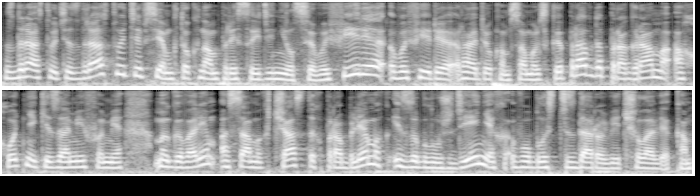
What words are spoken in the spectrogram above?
Здравствуйте, здравствуйте всем, кто к нам присоединился в эфире. В эфире радио «Комсомольская правда», программа «Охотники за мифами». Мы говорим о самых частых проблемах и заблуждениях в области здоровья человека.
